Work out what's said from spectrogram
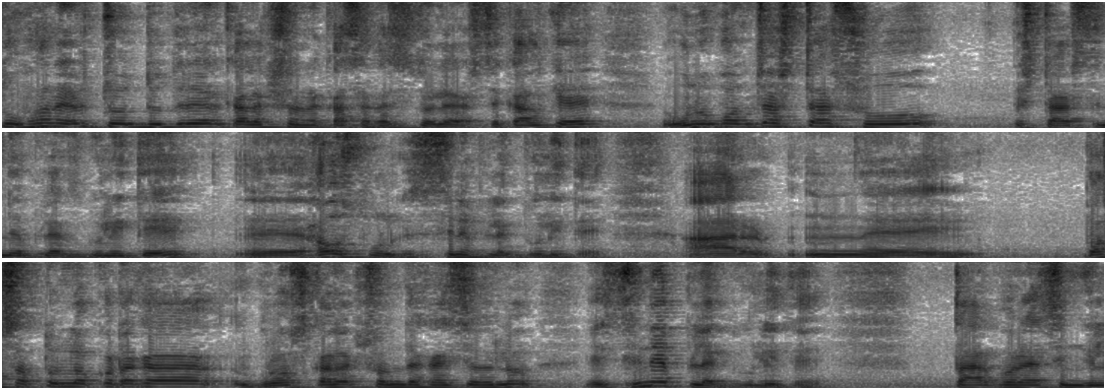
তুফানের চোদ্দ দিনের কালেকশনের কাছাকাছি চলে আসছে। কালকে উনপঞ্চাশটা শো স্টার সিনেপ্লেক্স গুলিতে হাউসফুল গেছে সিনেপ্লেক্স গুলিতে আর পঁচাত্তর লক্ষ টাকা গ্রস কালেকশন দেখাইছে হলো এই সিনেপ্লেক্স গুলিতে তারপরে সিঙ্গেল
